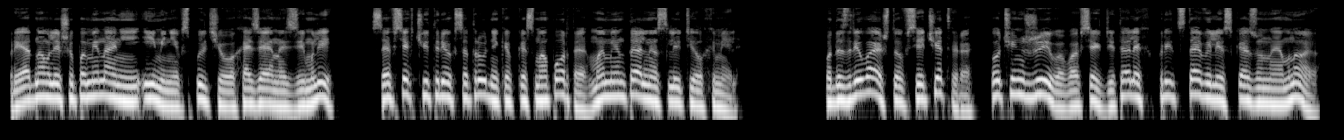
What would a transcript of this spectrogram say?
При одном лишь упоминании имени вспыльчивого хозяина Земли со всех четырех сотрудников космопорта моментально слетел хмель. Подозреваю, что все четверо очень живо во всех деталях представили сказанное мною,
